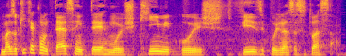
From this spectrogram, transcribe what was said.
Mas o que, que acontece em termos químicos, físicos nessa situação?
